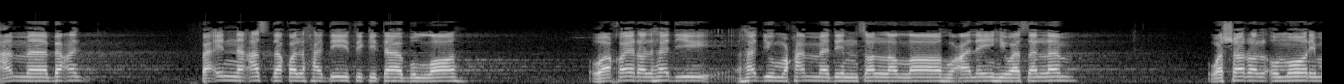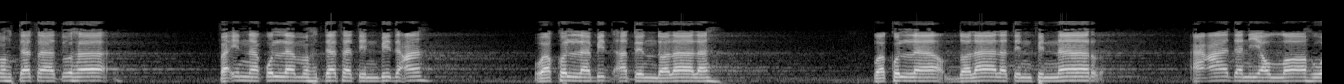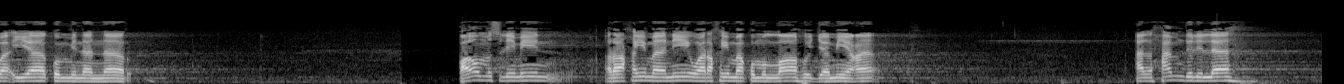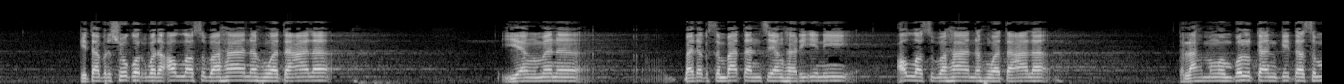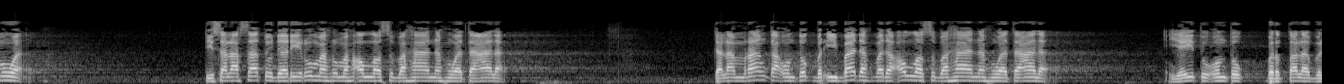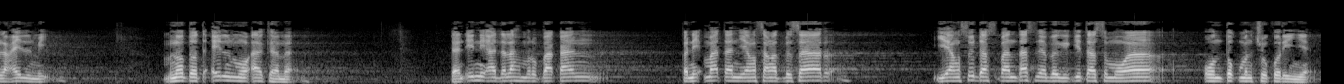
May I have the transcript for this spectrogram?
أما بعد فإن أصدق الحديث كتاب الله وخير الهدي هدي محمد صلى الله عليه وسلم وشر الأمور محدثاتها فإن كل محدثة بدعة وكل بدعة ضلالة وكل ضلالة في النار أعادني الله وإياكم من النار. kaum muslimin rahimani wa rahimakumullahu jami'a. Alhamdulillah kita bersyukur kepada Allah Subhanahu wa taala yang mana pada kesempatan siang hari ini Allah Subhanahu wa taala telah mengumpulkan kita semua di salah satu dari rumah-rumah Allah Subhanahu wa taala dalam rangka untuk beribadah kepada Allah Subhanahu wa taala yaitu untuk bertalabul ilmi menuntut ilmu agama. Dan ini adalah merupakan kenikmatan yang sangat besar yang sudah sepantasnya bagi kita semua untuk mensyukurinya.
